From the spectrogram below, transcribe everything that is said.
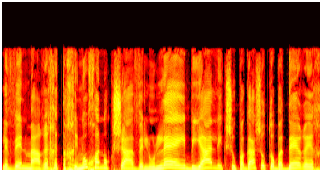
לבין מערכת החינוך הנוקשה, ולולי ביאליק שהוא פגש אותו בדרך,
